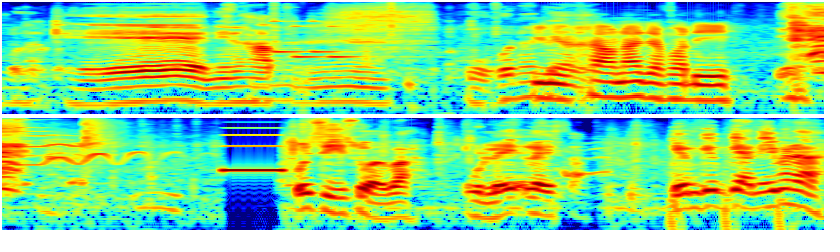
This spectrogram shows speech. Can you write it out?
โอเค นี่นะครับโหก็น่ากินจะกับข้าวน่าจะพอดี อุ้ยสีสวยว่ะอูเละเลยสัตว์เกมเกมแกนนี้ป่ะนะ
